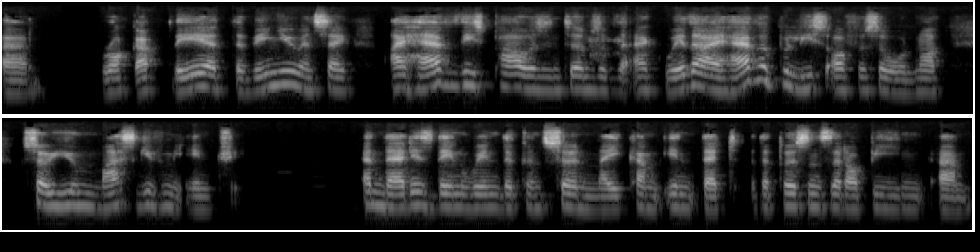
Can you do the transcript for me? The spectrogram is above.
um, rock up there at the venue and say, I have these powers in terms of the act, whether I have a police officer or not, so you must give me entry. And that is then when the concern may come in that the persons that are being um,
